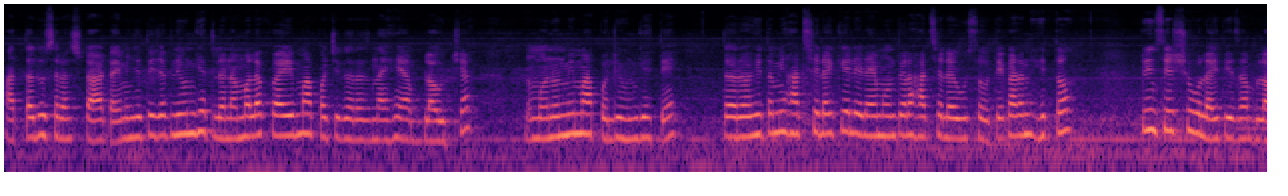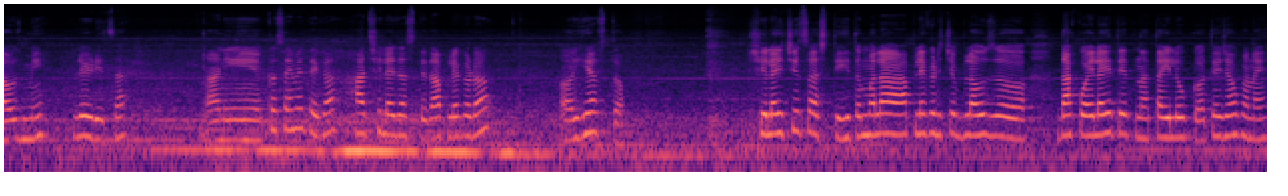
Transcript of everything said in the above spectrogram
आत्ता दुसरा स्टार्ट आहे. म्हणजे त्याच्यात लिहून घेतलं ना मला काही मापाची गरज नाही ह्या ब्लाऊजच्या. म्हणून मी मापं लिहून घेते. तर इथं मी हात शिलाई आहे म्हणून त्याला हात शिलाई उसवते. कारण इथं प्रिन्सेस शिवला आहे तिचा ब्लाऊज मी लेडीचा आणि कसं आहे माहिती आहे का हात शिलाई असते तर आपल्याकडं हे असतं. शिलाईचीच असते. तर मला आपल्याकडचे ब्लाऊज दाखवायला येतात ना ताई लोक त्याच्यावर का नाही?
